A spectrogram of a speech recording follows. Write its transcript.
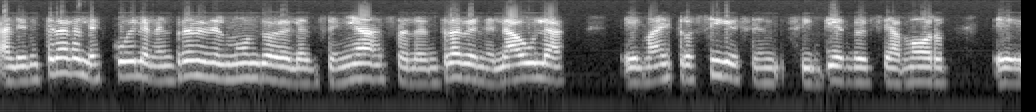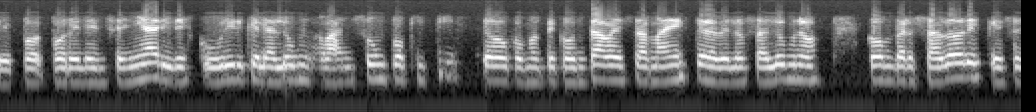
al entrar a la escuela, al entrar en el mundo de la enseñanza, al entrar en el aula, el maestro sigue sintiendo ese amor eh, por, el enseñar y descubrir que el alumno avanzó un poquitito, como te contaba esa maestra de los alumnos conversadores que se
